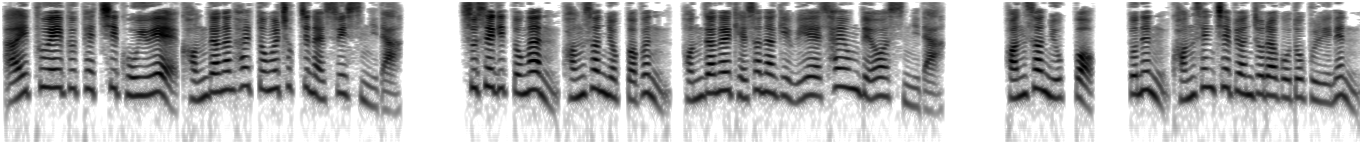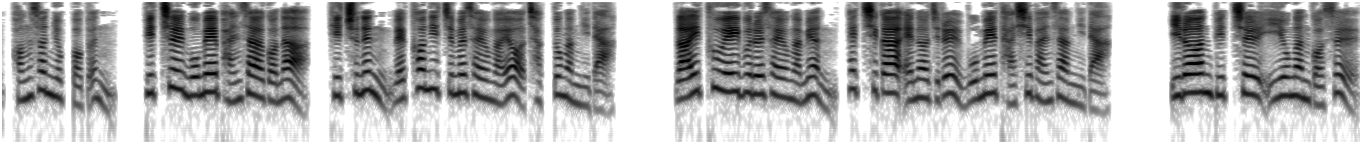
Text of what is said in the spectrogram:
아이프웨이브 패치 고유의 건강한 활동을 촉진할 수 있습니다. 수세기 동안 광선요법은 건강을 개선하기 위해 사용되어 왔습니다. 광선요법 또는 광생체 변조라고도 불리는 광선요법은 빛을 몸에 반사하거나 비추는 메커니즘을 사용하여 작동합니다. 라이프 웨이브를 사용하면 패치가 에너지를 몸에 다시 반사합니다. 이러한 빛을 이용한 것을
